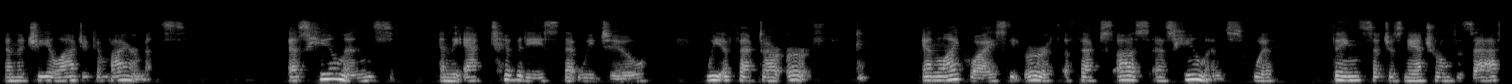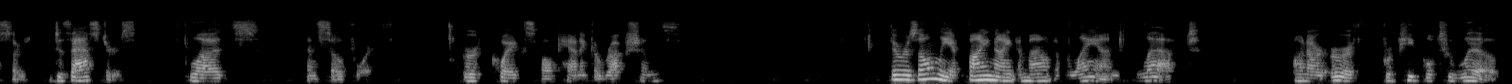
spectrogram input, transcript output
and the geologic environments as humans and the activities that we do, we affect our earth. And likewise, the earth affects us as humans with things such as natural disasters, disasters, floods, and so forth, earthquakes, volcanic eruptions. There is only a finite amount of land left on our earth for people to live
